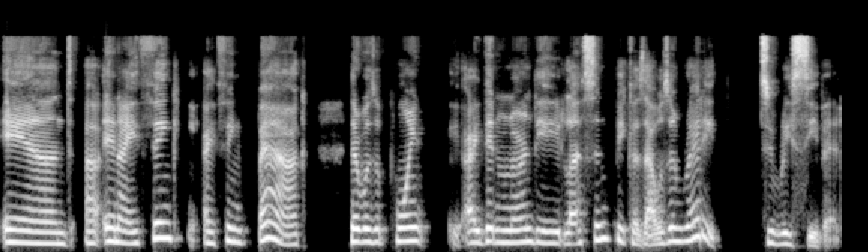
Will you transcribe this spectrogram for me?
And uh, and I think I think back, there was a point I didn't learn the lesson because I wasn't ready to receive it.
